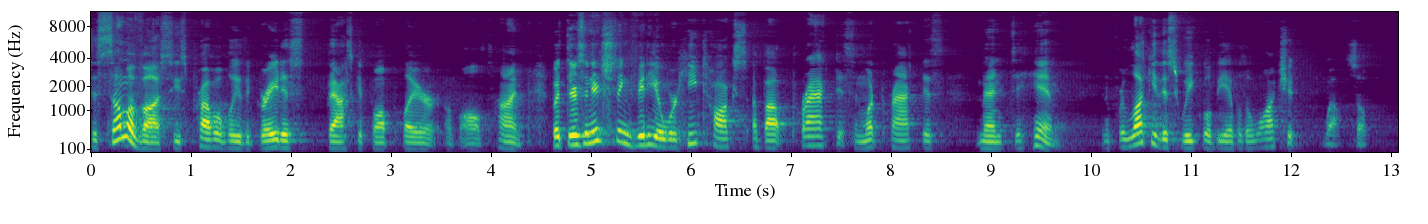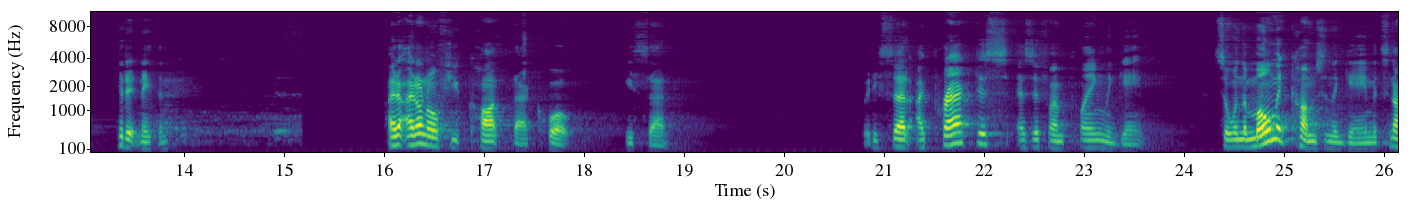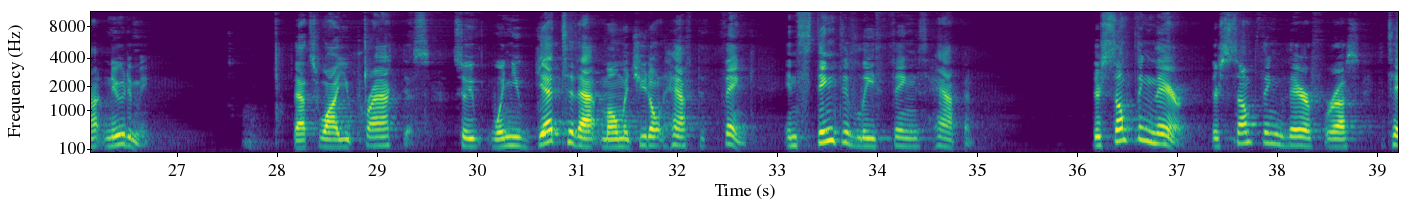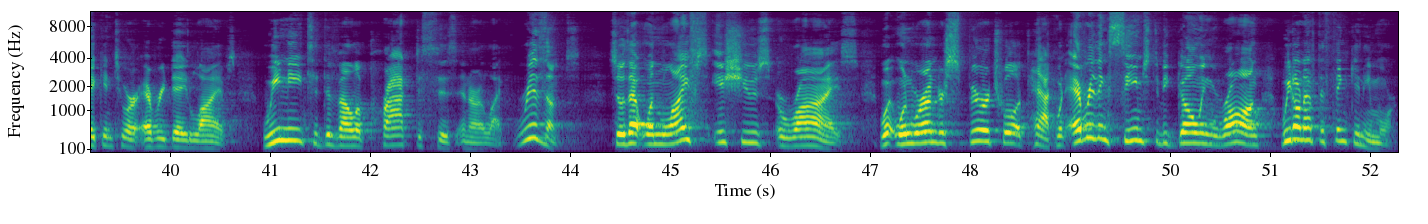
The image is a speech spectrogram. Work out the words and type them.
to some of us, he's probably the greatest basketball player of all time. But there's an interesting video where he talks about practice and what practice meant to him. And if we're lucky this week, we'll be able to watch it well. So hit it, Nathan. I, don't know if you caught that quote he said. But he said, I practice as if I'm playing the game. So when the moment comes in the game, it's not new to me. That's why you practice. So when you get to that moment, you don't have to think. Instinctively, things happen. There's something there. There's something there for us to take into our everyday lives. We need to develop practices in our life, rhythms so that when life's issues arise, when we're under spiritual attack, when everything seems to be going wrong, we don't have to think anymore.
